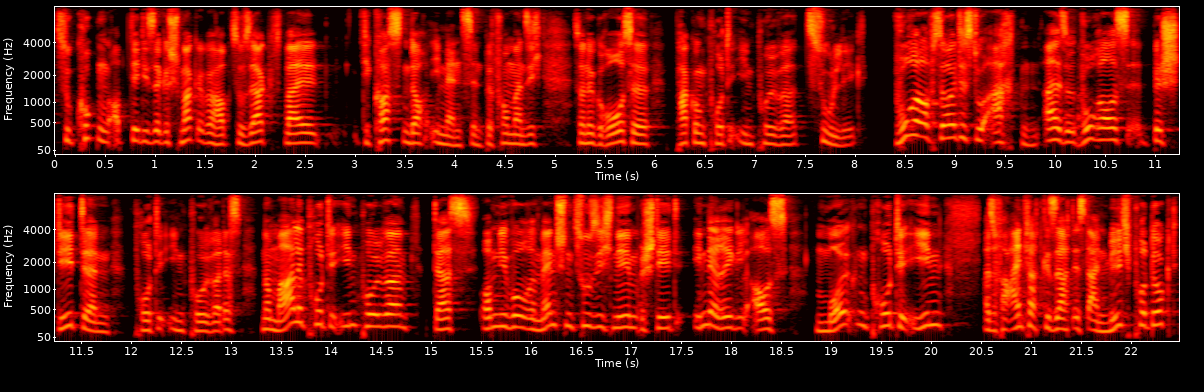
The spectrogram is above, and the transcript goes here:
zu gucken, ob dir dieser Geschmack überhaupt zusagt, weil die Kosten doch immens sind, bevor man sich so eine große Packung Proteinpulver zulegt. Worauf solltest du achten? Also, woraus besteht denn Proteinpulver? Das normale Proteinpulver, das omnivore Menschen zu sich nehmen, besteht in der Regel aus Molkenprotein. Also vereinfacht gesagt ist ein Milchprodukt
